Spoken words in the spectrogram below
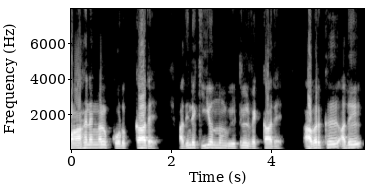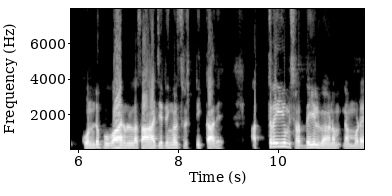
വാഹനങ്ങൾ കൊടുക്കാതെ അതിന്റെ കീയൊന്നും വീട്ടിൽ വെക്കാതെ അവർക്ക് അത് കൊണ്ടുപോവാനുള്ള സാഹചര്യങ്ങൾ സൃഷ്ടിക്കാതെ അത്രയും ശ്രദ്ധയിൽ വേണം നമ്മുടെ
